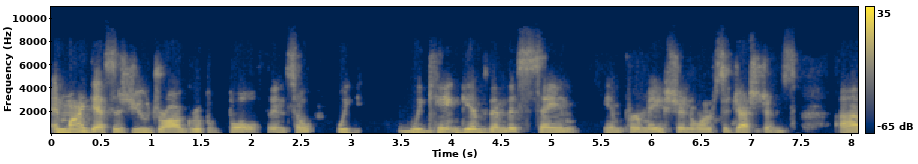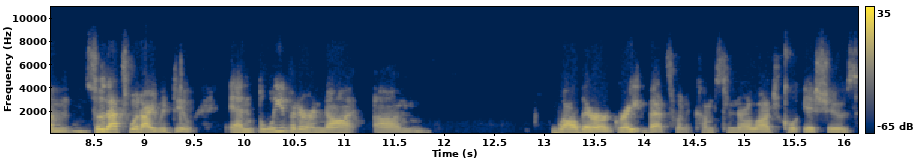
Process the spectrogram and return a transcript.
and my guess is you draw a group of both. And so we we Mm. can't give them the same information or suggestions. Um, Mm. so that's what I would do. And believe it or not, um, while there are great vets when it comes to neurological issues,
